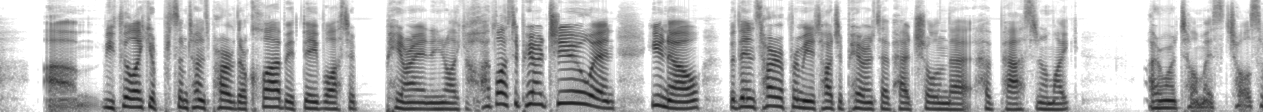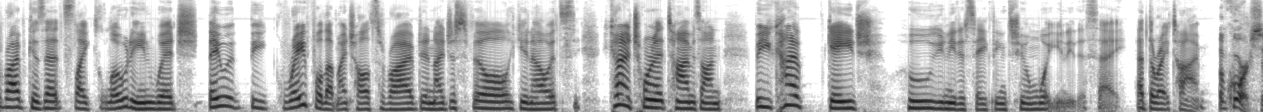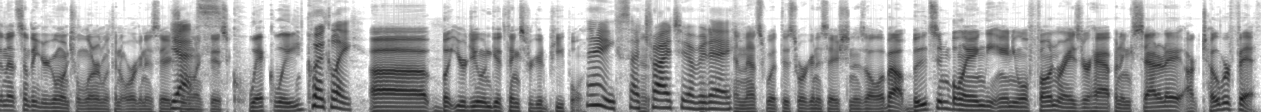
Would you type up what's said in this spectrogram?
um, you feel like you're sometimes part of their club if they've lost a parent and you're like, oh, I've lost a parent too. And, you know, but then it's harder for me to talk to parents that have had children that have passed. And I'm like, I don't want to tell my child survived because that's like gloating, which they would be grateful that my child survived. And I just feel, you know, it's you kind of torn at times on, but you kind of gauge who you need to say things to and what you need to say at the right time. Of course, and that's something you're going to learn with an organization Yes. like this quickly. Quickly. Uh, but you're doing good things for good people. Thanks. I try to every day. And that's what this organization is all about. Boots and Bling, the annual fundraiser happening Saturday, October 5th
